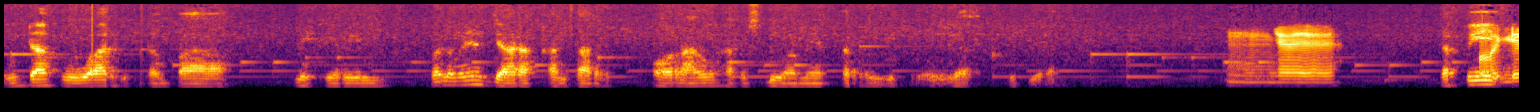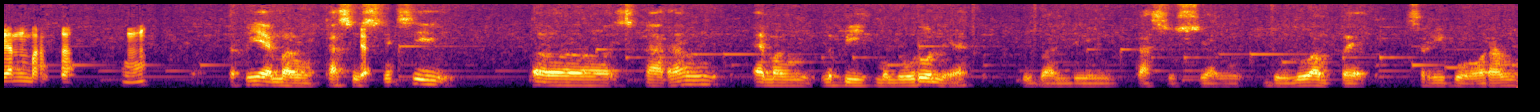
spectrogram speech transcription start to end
ya udah keluar gitu tanpa mikirin apa namanya jarak antar orang harus 2 meter gitu ya pikiran Hmm, ya, ya, ya. tapi Apalagi kan bahasa tapi emang kasusnya sih eh, sekarang emang lebih menurun ya dibanding kasus yang dulu sampai seribu orang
